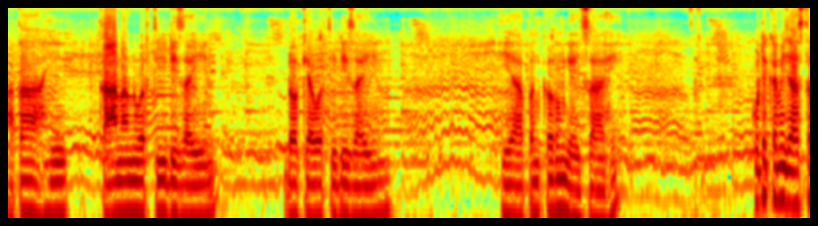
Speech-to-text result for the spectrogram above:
आता हे कानांवरती डिझाईन डोक्यावरती डिझाईन हे आपण करून घ्यायचं आहे. कुठे कमी जास्त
